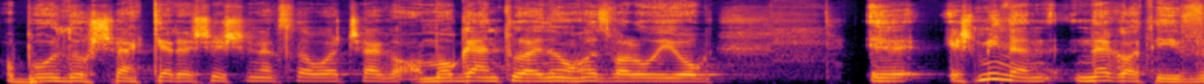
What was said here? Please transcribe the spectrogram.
a boldogság keresésének szabadsága, a magántulajdonhoz való jog, és minden negatív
